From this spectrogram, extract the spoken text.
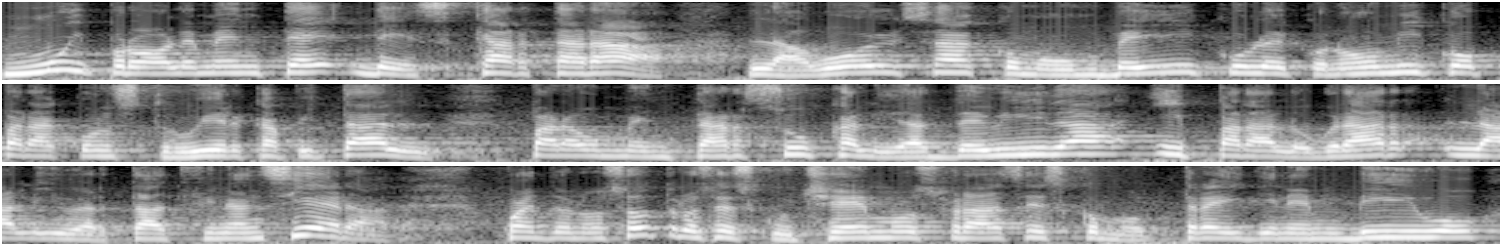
muy probablemente descartará la bolsa como un vehículo económico para construir capital, para aumentar su calidad de vida y para lograr la libertad financiera. Cuando nosotros escuchemos frases como trading en vivo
